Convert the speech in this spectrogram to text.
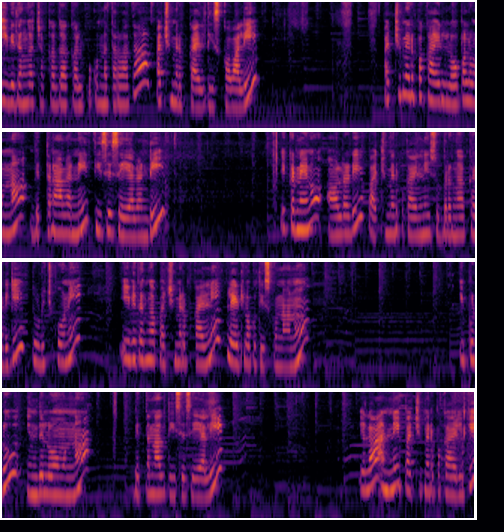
ఈ విధంగా చక్కగా కలుపుకున్న తర్వాత పచ్చిమిరపకాయలు తీసుకోవాలి. పచ్చిమిరపకాయల లోపల ఉన్న విత్తనాలన్నీ తీసేసేయాలండి. ఇక్కడ నేను ఆల్రెడీ పచ్చిమిరపకాయలని శుభ్రంగా కడిగి తుడుచుకొని ఈ విధంగా పచ్చిమిరపకాయలని ప్లేట్లోకి తీసుకున్నాను. ఇప్పుడు ఇందులో ఉన్న విత్తనాలు తీసేసేయాలి. ఇలా అన్ని పచ్చిమిరపకాయలకి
